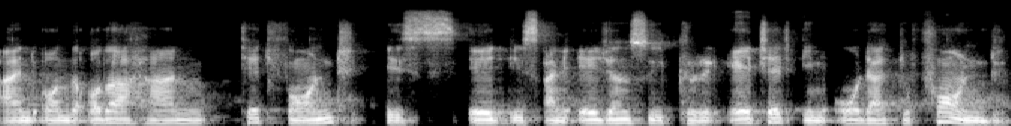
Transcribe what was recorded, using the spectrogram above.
And on the other hand, TET Fund is, is an agency created in order to fund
